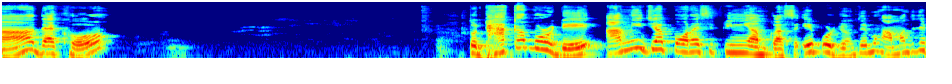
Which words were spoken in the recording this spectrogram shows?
না, দেখো। তো ঢাকা বোর্ডে আমি যা পড়াইছি প্রিমিয়াম ক্লাসে এ পর্যন্ত এবং আমাদের যে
